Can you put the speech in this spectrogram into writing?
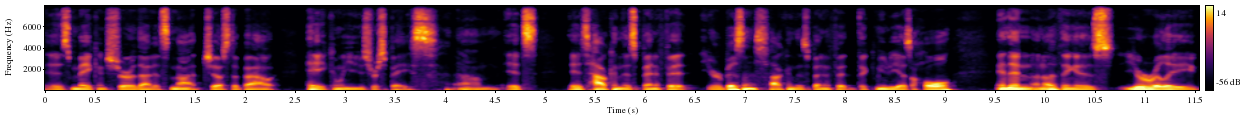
Is making sure that it's not just about, hey, can we use your space? Um, it's it's how can this benefit your business? How can this benefit the community as a whole? And then another thing is you're really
